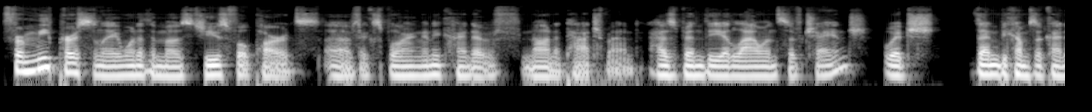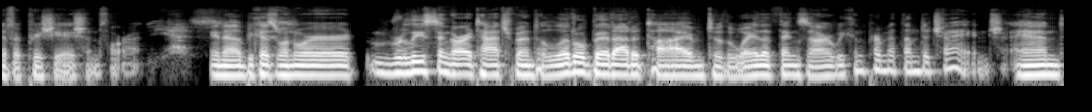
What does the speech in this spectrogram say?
for me personally, one of the most useful parts of exploring any kind of non attachment has been the allowance of change, which then becomes a kind of appreciation for it. Yes. You know, because when we're releasing our attachment a little bit at a time to the way that things are, we can permit them to change. And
